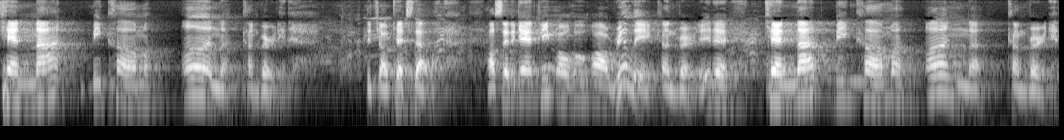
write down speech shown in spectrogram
cannot become unconverted. Did y'all catch that one? I'll say it again people who are really converted cannot become unconverted.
